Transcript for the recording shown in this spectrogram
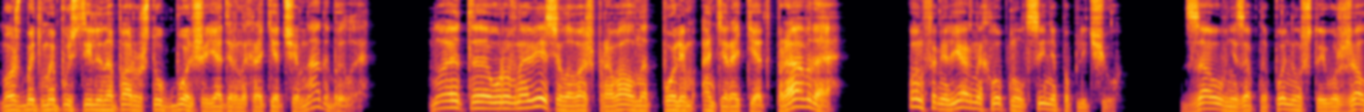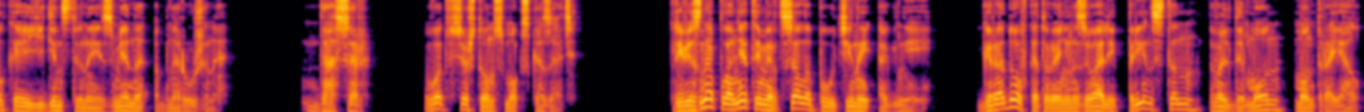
Может быть, мы пустили на пару штук больше ядерных ракет, чем надо было? Но это уравновесило ваш провал над полем антиракет, правда? Он фамильярно хлопнул Циня по плечу. Цзао внезапно понял, что его жалкая единственная измена обнаружена. «Да, сэр». Вот все, что он смог сказать. Кривизна планеты мерцала паутиной огней. Городов, которые они называли Принстон, Вальдемон, Монтроял.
